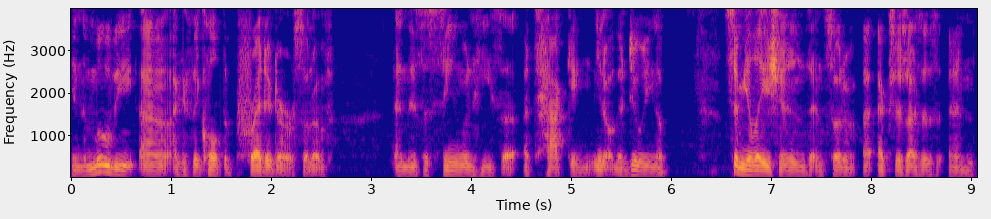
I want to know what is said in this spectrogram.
in the movie, uh, I guess they call it the Predator, sort of. And there's a scene when he's uh, attacking. You know, they're doing a, simulations and sort of uh, exercises, and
